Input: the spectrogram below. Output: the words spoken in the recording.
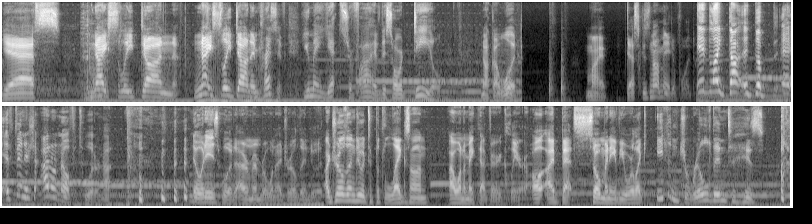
Yes! Nicely done! Nicely done! Impressive! You may yet survive this ordeal. Knock on wood. My desk is not made of wood. It like the, the uh, finish. I don't know if it's wood or not. no, it is wood. I remember when I drilled into it. I drilled into it to put the legs on. I want to make that very clear. I'll, I bet so many of you were like, Ethan drilled into his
